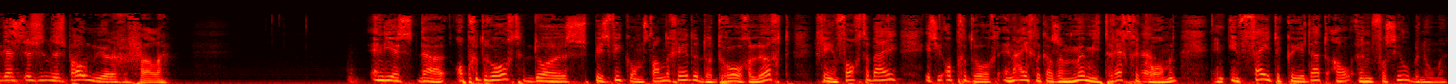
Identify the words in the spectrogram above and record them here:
dat is tussen de spouwmuren gevallen. En die is daar opgedroogd door specifieke omstandigheden, door droge lucht, geen vocht erbij, is hij opgedroogd en eigenlijk als een mummie terechtgekomen. En in feite kun je dat al een fossiel benoemen.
